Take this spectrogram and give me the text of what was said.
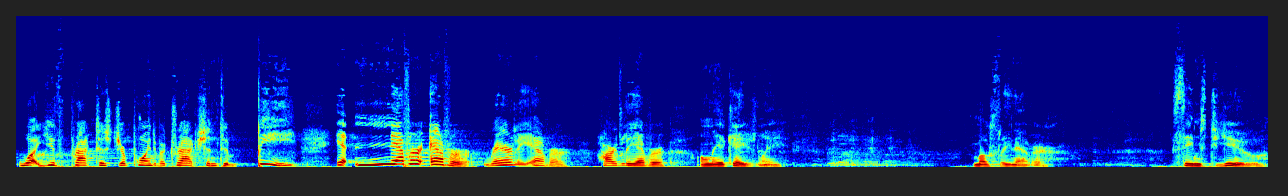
what you've practiced your point of attraction to be, it never, ever, rarely ever, hardly ever, only occasionally, mostly never, seems to you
